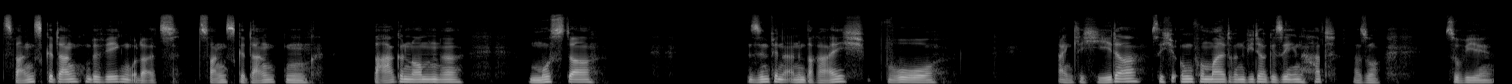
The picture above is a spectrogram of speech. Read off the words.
Zwangsgedanken bewegen oder als Zwangsgedanken wahrgenommene Muster, sind wir in einem Bereich, wo eigentlich jeder sich irgendwo mal drin wiedergesehen hat. Also so wie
